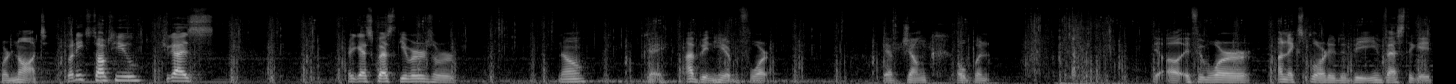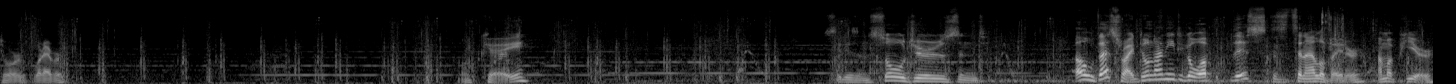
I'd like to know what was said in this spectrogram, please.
We're not. Do I need to talk to you? Do you guys... Are you guys quest givers or... No? Okay, I've been here before. We have junk open. Uh, if it were unexplored, it would be investigate or whatever. Okay. Citizen soldiers and... Oh, that's right. Don't I need to go up this? Because it's an elevator. I'm up here.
